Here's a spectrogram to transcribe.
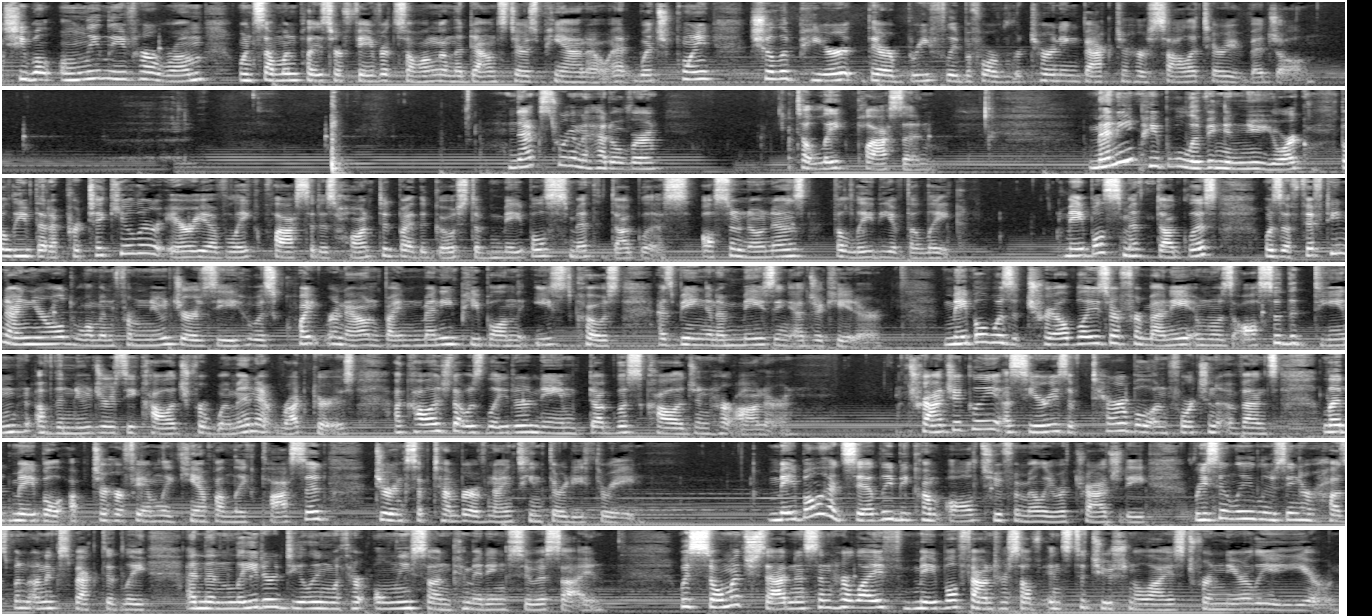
She will only leave her room when someone plays her favorite song on the downstairs piano, at which point she'll appear there briefly before returning back to her solitary vigil. Next, we're going to head over to Lake Placid. Many people living in New York believe that a particular area of Lake Placid is haunted by the ghost of Mabel Smith Douglass, also known as the Lady of the Lake. Mabel Smith Douglass was a 59 year old woman from New Jersey who was quite renowned by many people on the East Coast as being an amazing educator. Mabel was a trailblazer for many and was also the dean of the New Jersey College for Women at Rutgers, a college that was later named Douglass College in her honor. Tragically, a series of terrible, unfortunate events led Mabel up to her family camp on Lake Placid during September of 1933. Mabel had sadly become all too familiar with tragedy, recently losing her husband unexpectedly, and then later dealing with her only son committing suicide. With so much sadness in her life, Mabel found herself institutionalized for nearly a year.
